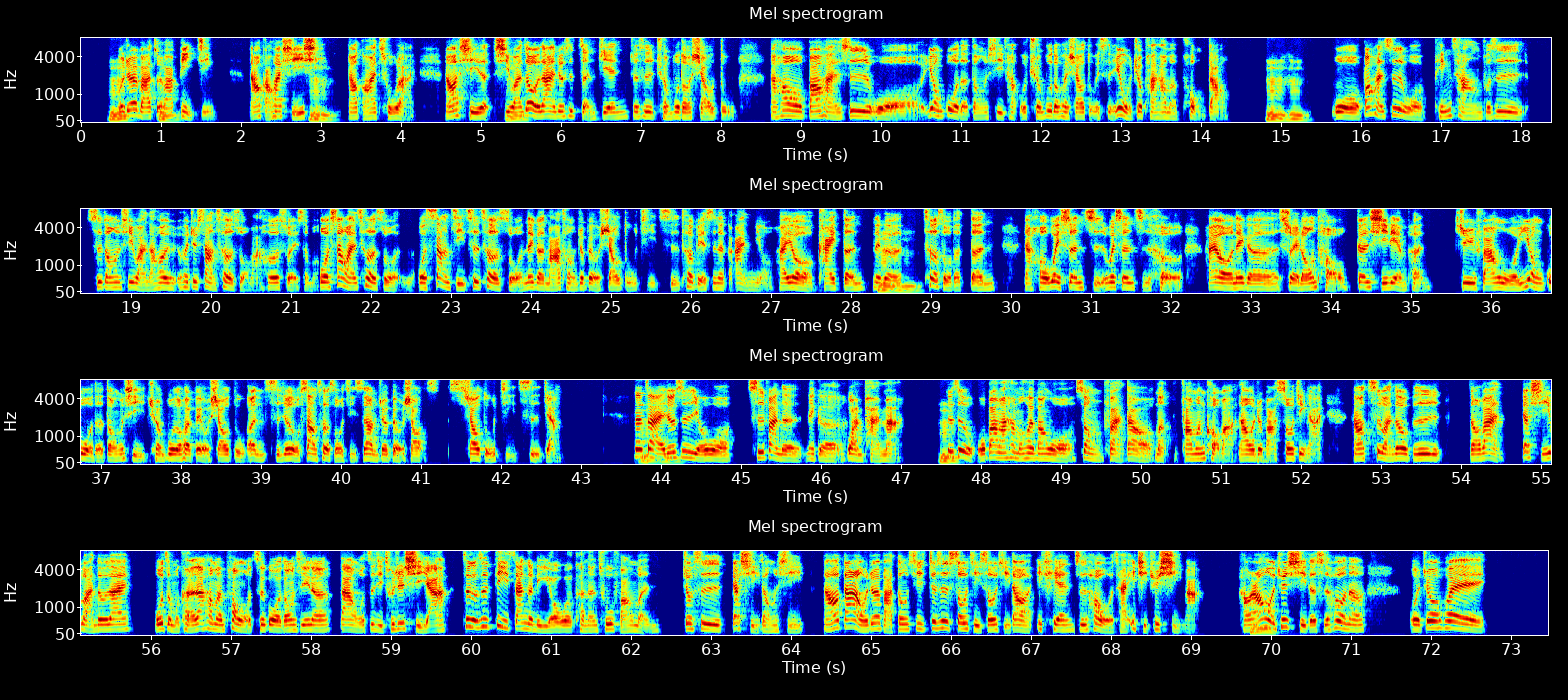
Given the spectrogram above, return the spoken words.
我就会把嘴巴闭紧，然后赶快洗一洗，然后赶快出来，然后洗了洗完之后，我当然就是整间就是全部都消毒。然后包含是我用过的东西，它我全部都会消毒一次，因为我就怕他们碰到。嗯嗯。我包含是我平常不是吃东西完，然后会去上厕所嘛，喝水什么。我上完厕所，我上几次厕所，那个马桶就被我消毒几次，特别是那个按钮，还有开灯那个厕所的灯，然后卫生纸、卫生纸盒，还有那个水龙头跟洗脸盆。举凡我用过的东西，全部都会被我消毒 N 次，就是我上厕所几次，他们就会被我消消毒几次这样。那再来就是有我吃饭的那个碗盘嘛，嗯，就是我爸妈他们会帮我送饭到门房门口嘛，然后我就把它收进来，然后吃完之后不是怎么办？要洗碗对不对？我怎么可能让他们碰我吃过的东西呢？当然我自己出去洗呀。这个是第三个理由，我可能出房门就是要洗东西。然后当然我就会把东西就是收集收集到一天之后，我才一起去洗嘛。好，然后我去洗的时候呢，我就会，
